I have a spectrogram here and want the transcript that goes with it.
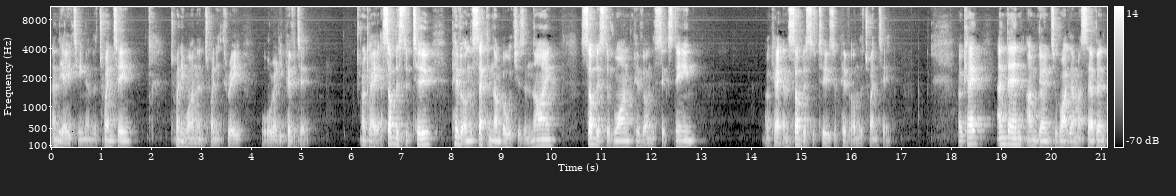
and the 18 and the 20. 21 and 23 were already pivoted. Okay, a sublist of 2, pivot on the second number which is a 9, sublist of 1, pivot on the 16, okay, and a sublist of 2, so pivot on the 20. Okay, and then I'm going to write down my 7,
